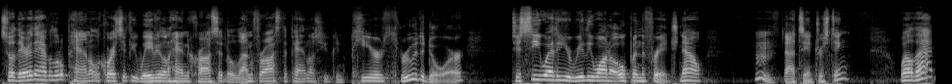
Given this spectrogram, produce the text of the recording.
So there they have a little panel. Of course, if you wave your little hand across it, it'll unfrost the panel so you can peer through the door to see whether you really want to open the fridge. Now, hmm, that's interesting. Well, that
